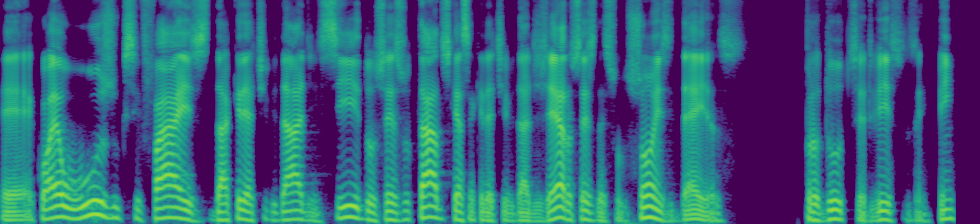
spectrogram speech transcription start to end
é, qual é o uso que se faz da criatividade em si, dos resultados que essa criatividade gera, ou seja, das soluções, ideias, produtos, serviços, enfim.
